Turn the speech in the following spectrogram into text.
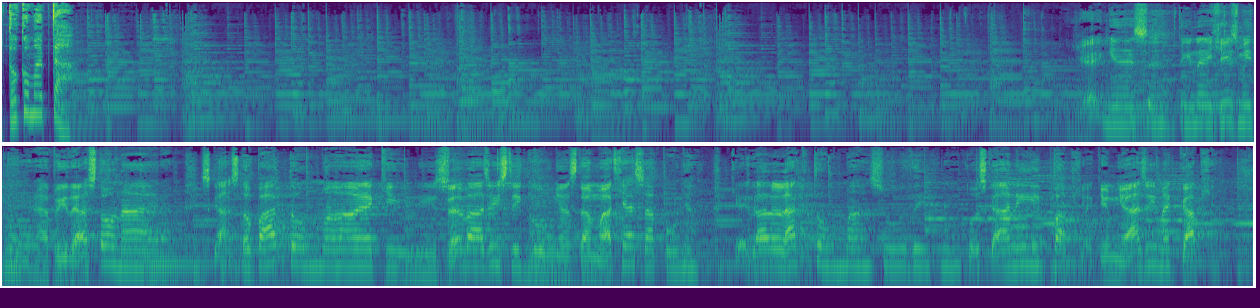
Γέννιεσαι, την έχεις μητέρα, πηδά στον αέρα Σκά στο πάτωμα εκείνη, σε βάζει στην κούνια Στα μάτια σαπούνια και γαλάκτομα σου δείχνει πως κάνει η πάπια Και μοιάζει με κάποια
